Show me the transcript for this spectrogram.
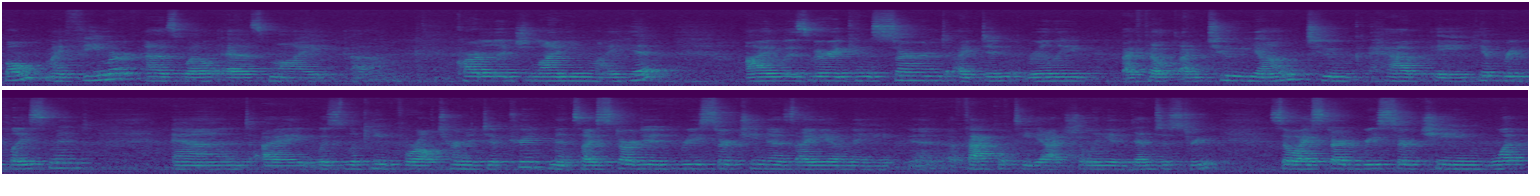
bone, my femur, as well as my um, cartilage lining my hip. I was very concerned. I didn't really, I felt I'm too young to have a hip replacement and I was looking for alternative treatments. I started researching as I am a, a faculty actually in dentistry. So I started researching what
